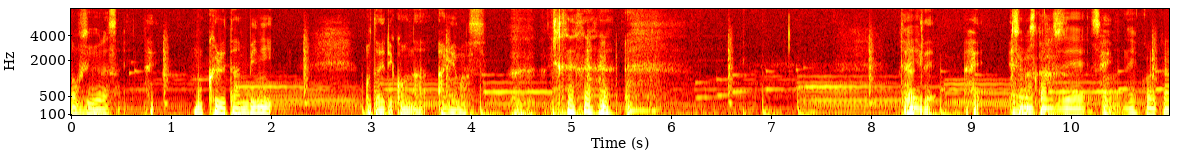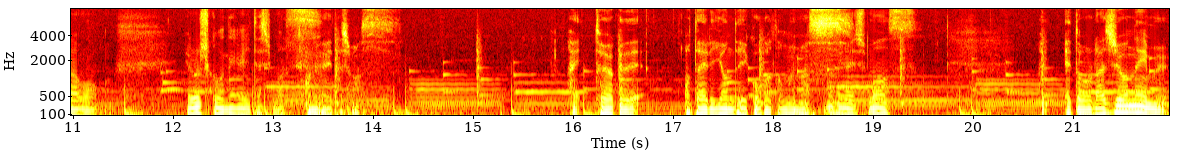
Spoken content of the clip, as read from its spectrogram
送ってください。もう来るたんびにお便りコーナーあげます。というわけではい、やりそんなますか。感じでそうだね。これからもよろしくお願いいたします。お願いいたします。はい。というわけでお便り読んでいこうかと思います。お願いします。はい、えっとラジオネーム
